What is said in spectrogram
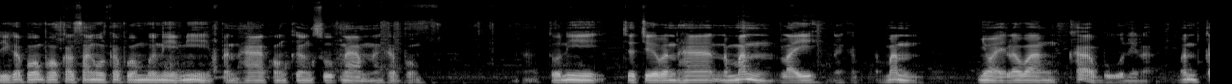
ดีครับผมพบกับสังอุดครับผมมือนี้มีปัญหาของเครื่องสูบน้ำนะครับผมตัวนี้จะเจอปัญหาน้ำมันไหลนะครับน้ำมันย่อยระวางข้าวบูนี่แหละมันก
